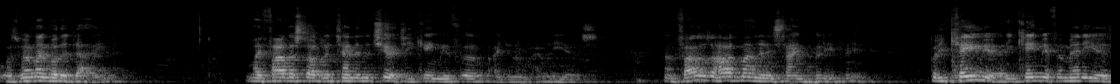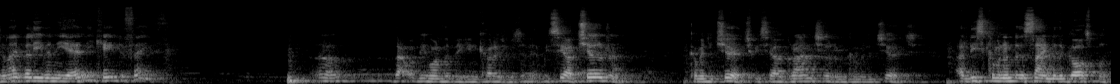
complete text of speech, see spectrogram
was when my mother died. My father started attending the church. He came here for, I don't know how many years. And father was a hard man in his time, believe me. But he came here, and he came here for many years, and I believe in the end he came to faith. Uh, that would be one of the big encouragements, it? We see our children coming to church, we see our grandchildren coming to church, at least coming under the sign of the gospel.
